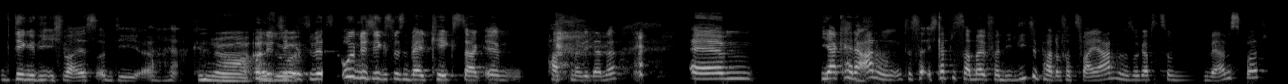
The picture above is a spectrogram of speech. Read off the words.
Dinge, die ich weiß und die, äh, ja, Ja, also Unnötiges Wissen, unnötiges Wissen Weltkekstag. Ähm, passt mal wieder, ne? ähm, ja, keine Ahnung. Das, ich glaube, das war mal von Elite-Partner vor zwei Jahren oder so. Gab es so einen Werbespot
